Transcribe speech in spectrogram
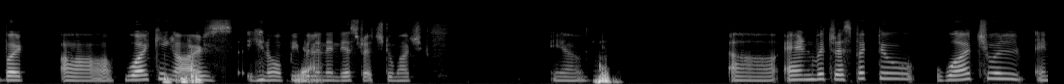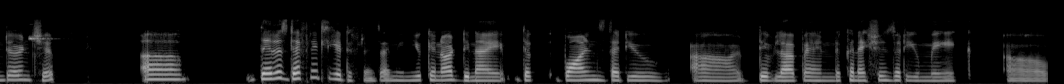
but uh, working hours, you know, people Yeah. in India stretch too much. Yeah. Uh, and with respect to virtual internship, uh, there is definitely a difference. I mean, you cannot deny the bonds that you uh, develop and the connections that you make uh,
